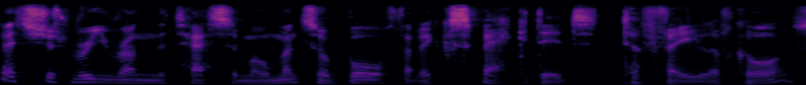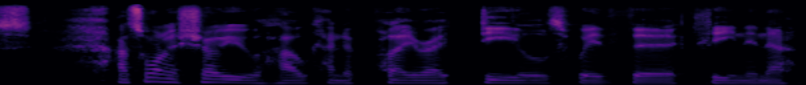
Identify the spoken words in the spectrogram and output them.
Let's just rerun the test a moment. So both are expected to fail, of course. I just want to show you how kind of Playwright deals with the cleaning up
